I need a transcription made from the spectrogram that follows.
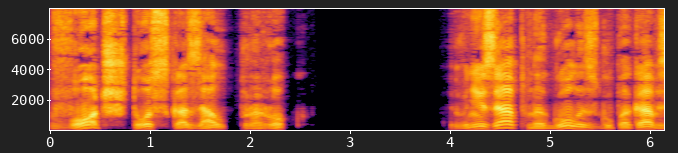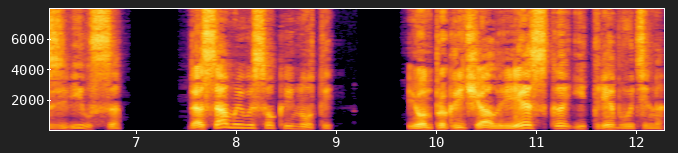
Вот что сказал пророк. Внезапно голос гупака взвился до самой высокой ноты, и он прокричал резко и требовательно.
